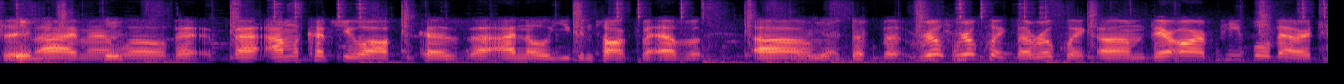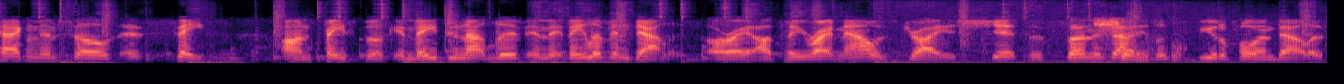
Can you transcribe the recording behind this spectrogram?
Shit. All right, man. well, that, that, I'm gonna cut you off because uh, I know you can talk forever. Um, oh yeah, definitely. But real, real quick though, real quick. Um, there are people that are tagging themselves as safe on Facebook, and they do not live in. The, they live in Dallas. All right, I'll tell you right now, it's dry as shit. The sun is out. It looks beautiful in Dallas.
